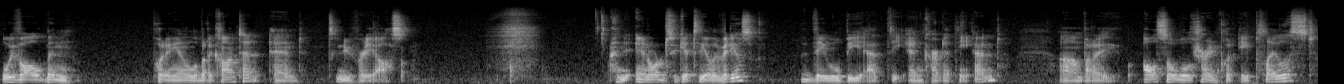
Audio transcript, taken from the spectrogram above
we've all been putting in a little bit of content and it's going to be pretty awesome. And in order to get to the other videos, they will be at the end card at the end. Um, but I also will try and put a playlist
